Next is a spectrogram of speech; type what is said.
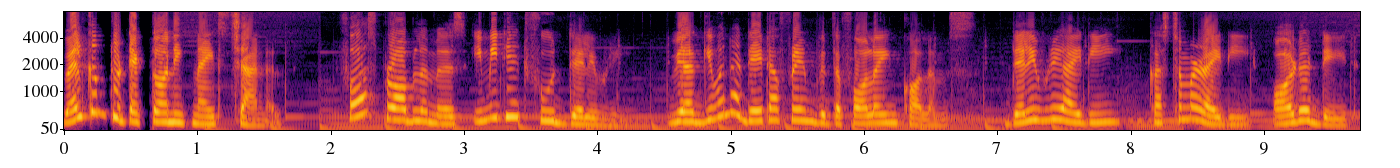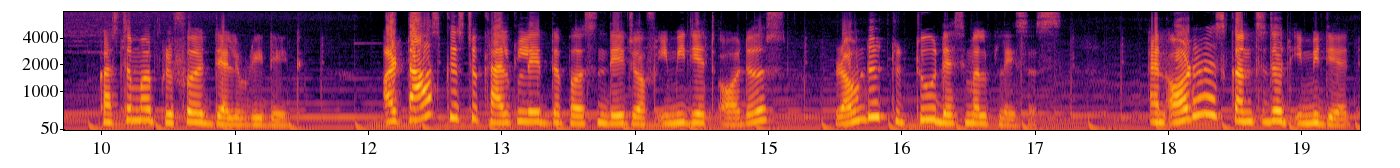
Welcome to Techtonic Knights channel. First problem is immediate food delivery. We are given a data frame with the following columns delivery ID, customer ID, order date, customer preferred delivery date. Our task is to calculate the percentage of immediate orders rounded to two decimal places. An order is considered immediate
